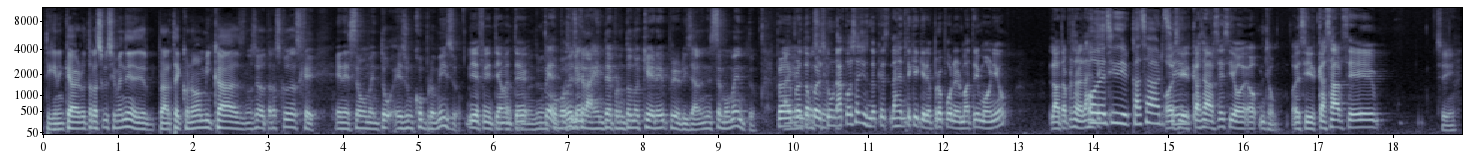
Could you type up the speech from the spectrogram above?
tienen que haber otras cosas, ¿sí me parte económicas, no sé, otras cosas que en este momento es un compromiso. Y definitivamente. Es un pues, compromiso pues, que la gente de pronto no quiere priorizar en este momento. Pero de Hay pronto, pero es que una cosa, yo siento que es la gente que quiere proponer matrimonio, la otra persona es la O gente. decidir casarse. o decidir casarse, sí, o, o- no, o decidir casarse. Sí.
